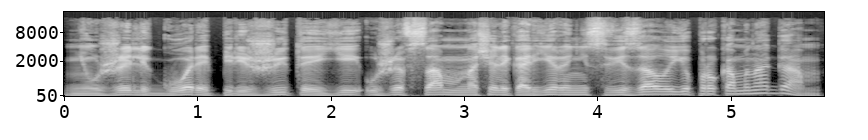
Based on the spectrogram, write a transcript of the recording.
неужели горе, пережитое ей уже в самом начале карьеры, не связало ее по рукам и ногам?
